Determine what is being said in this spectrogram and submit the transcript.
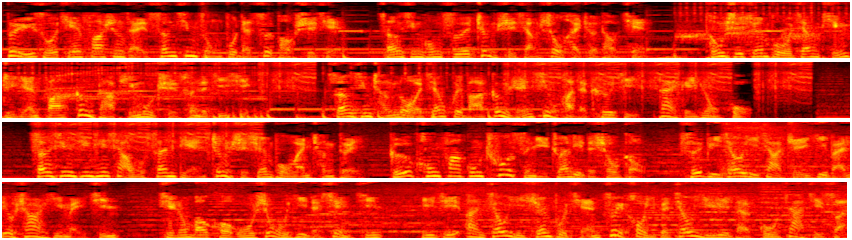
对于昨天发生在三星总部的自爆事件，三星公司正式向受害者道歉，同时宣布将停止研发更大屏幕尺寸的机型。三星承诺将会把更人性化的科技带给用户。三星今天下午三点正式宣布完成对隔空发功戳死你专利的收购，此笔交易价值一百六十二亿美金，其中包括五十五亿的现金，以及按交易宣布前最后一个交易日的股价计算，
